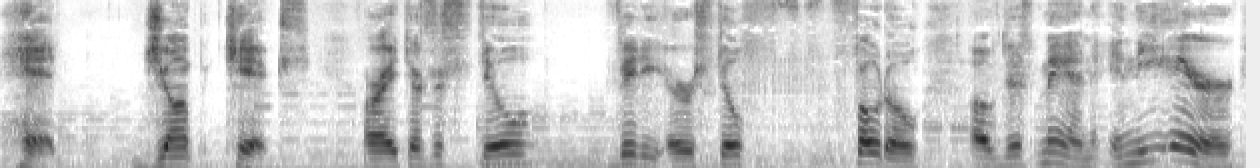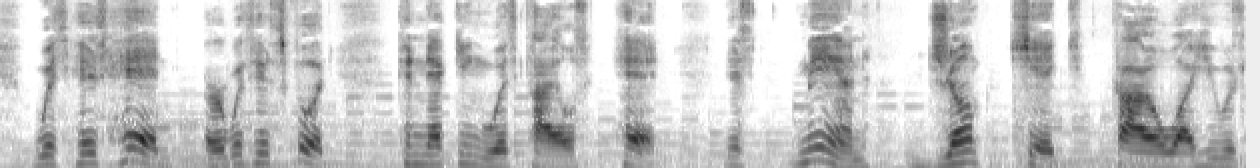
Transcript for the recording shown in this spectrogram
head. Jump kicks. All right, there's a still video or still f- photo of this man in the air with his head or with his foot connecting with Kyle's head. This man jump kicked Kyle while he was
